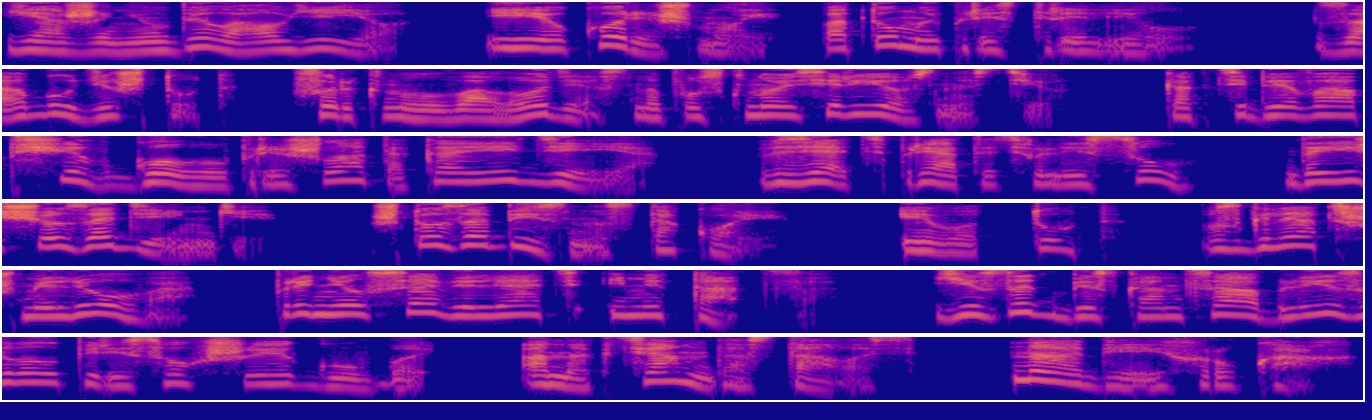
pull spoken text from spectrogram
Я же не убивал ее. Ее кореш мой потом и пристрелил. Забудешь тут, фыркнул Володя с напускной серьезностью. Как тебе вообще в голову пришла такая идея? Взять, спрятать в лесу да еще за деньги. Что за бизнес такой? И вот тут взгляд Шмелева принялся вилять и метаться. Язык без конца облизывал пересохшие губы, а ногтям досталось на обеих руках.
